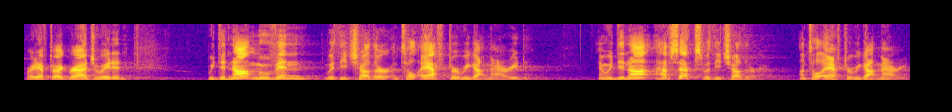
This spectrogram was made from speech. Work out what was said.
right after I graduated. We did not move in with each other until after we got married. And we did not have sex with each other until after we got married.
